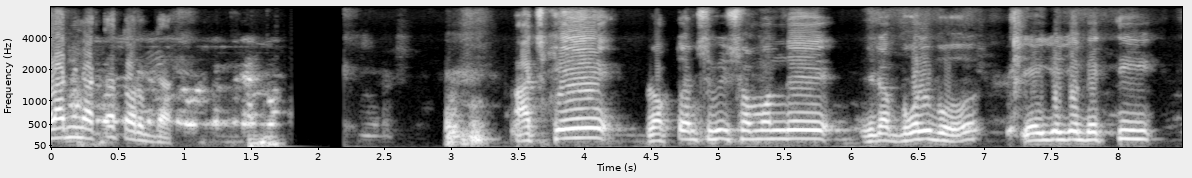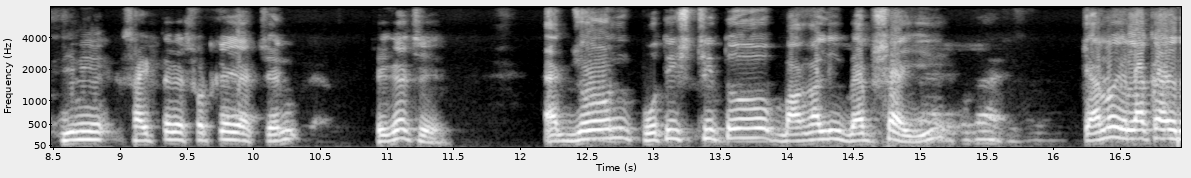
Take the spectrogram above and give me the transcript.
আলামিন আক্তার তরফদার। আজকে রক্তদান শিবির সম্বন্ধে যেটা বলব, এই যে যে ব্যক্তি যিনি সাইড থেকে সটকে যাচ্ছেন, ঠিক আছে? একজন প্রতিষ্ঠিত বাঙালি ব্যবসায়ী কেন এলাকায়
